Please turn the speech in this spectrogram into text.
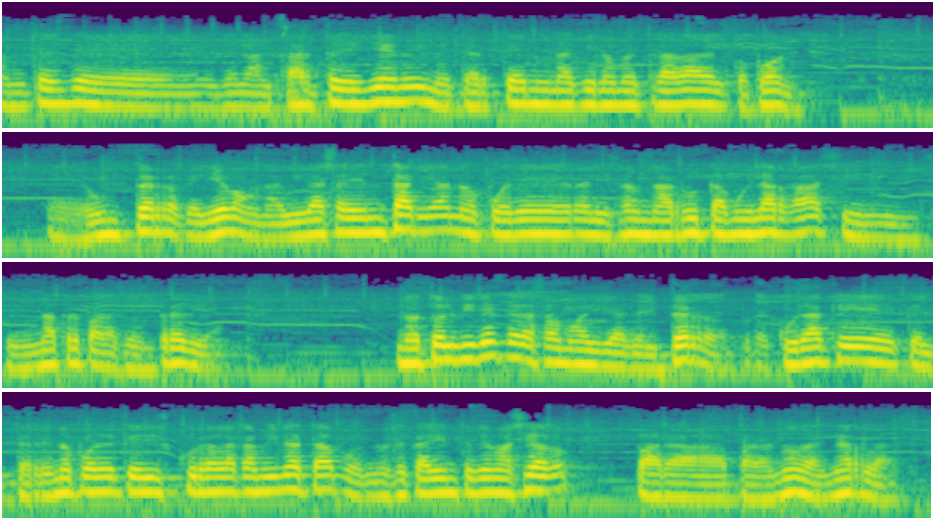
antes de, lanzarte de lleno y meterte en una kilometrada del copón. Eh, un perro que lleva una vida sedentaria no puede realizar una ruta muy larga sin, una preparación previa. No te olvides de las almohadillas del perro. Procura que, el terreno por el que discurra la caminata pues no se caliente demasiado para no dañarlas.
